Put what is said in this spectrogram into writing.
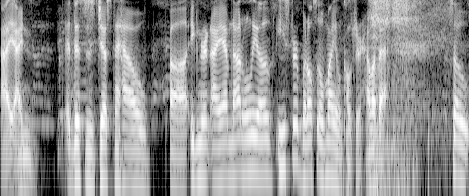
I, I this is just how uh, ignorant I am not only of Easter but also of my own culture. How about that? So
